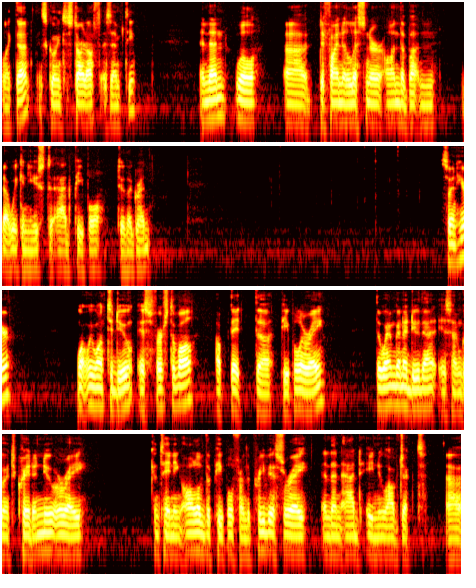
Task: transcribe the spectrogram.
Like that. It's going to start off as empty. And then we'll uh, define a listener on the button that we can use to add people to the grid. So in here, what we want to do is first of all, update the people array. The way I'm going to do that is I'm going to create a new array containing all of the people from the previous array and then add a new object uh,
